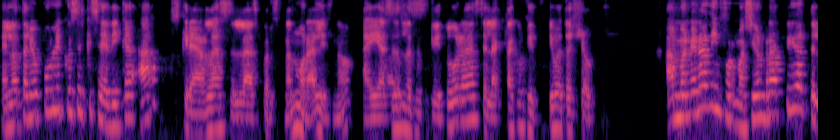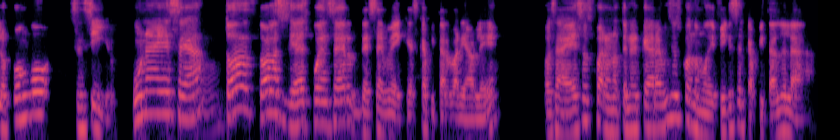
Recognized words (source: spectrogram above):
El notario público es el que se dedica a pues, crear las, las personas morales, ¿no? Ahí haces las escrituras, el acta constitutivo, todo el show. A manera de información rápida, te lo pongo sencillo. Una SA, todas, todas las sociedades pueden ser de CB, que es capital variable. ¿eh? O sea, eso es para no tener que dar avisos cuando modifiques el capital de la,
